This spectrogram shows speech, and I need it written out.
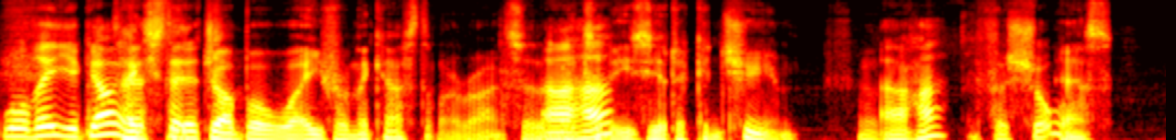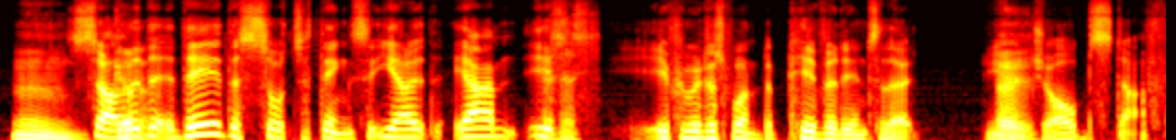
Well, there you go. Takes that job away from the customer, right? So that makes Uh-huh. it easier to consume. Uh huh, for sure. Yes. Mm, So th- they're the sorts of things that you know. Um, if Mhm. if we just wanted to pivot into that, you know, Oh. job stuff,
